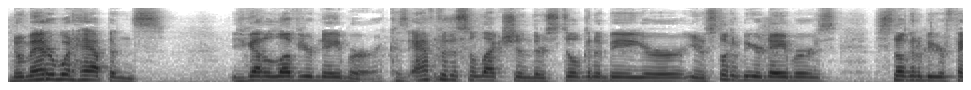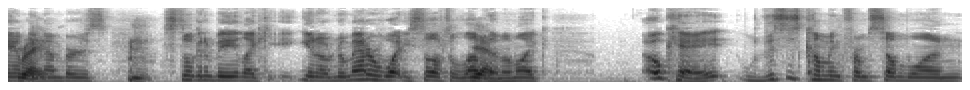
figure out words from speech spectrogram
no matter what happens, you got to love your neighbor because after this election, they're still going to be your, you know, still going to be your neighbors, still going to be your family Right. members, still going to be like, you know, no matter what, you still have to love Yeah. them. I'm like, okay, this is coming from someone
